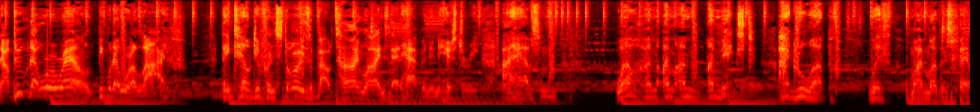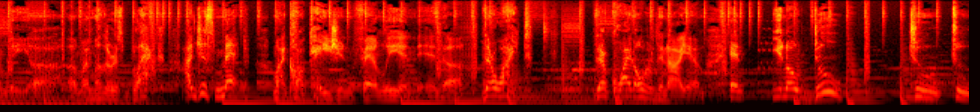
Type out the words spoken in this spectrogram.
Now, people that were around, people that were alive, they tell different stories about timelines that happened in history. I have some. Well, I'm I'm I'm I'm mixed. I grew up with my mother's family. Uh, uh, my mother is black. I just met my Caucasian family, and and uh, they're white. They're quite older than I am, and you know, due to to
